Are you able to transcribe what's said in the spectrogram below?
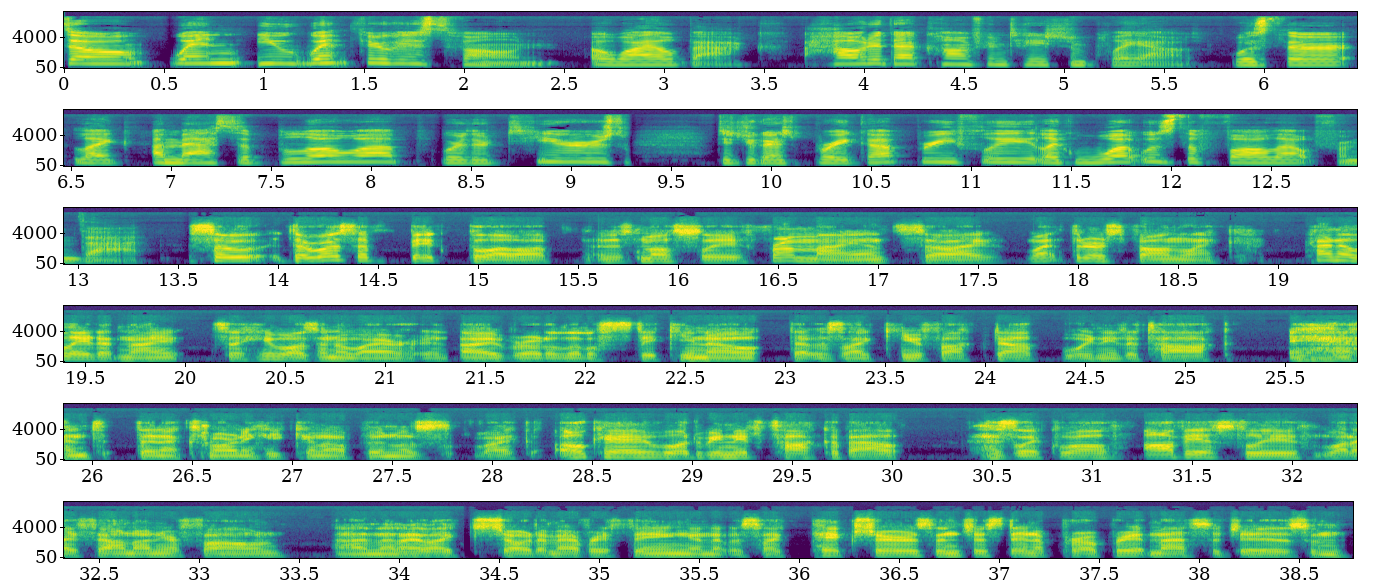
So when you went through his phone a while back, how did that confrontation play out? Was there like a massive blow up? Were there tears? Did you guys break up briefly? Like, what was the fallout from that? So there was a big blow up. It was mostly from my end. So I went through his phone like kind of late at night. So he wasn't aware. And I wrote a little sticky note that was like, You fucked up. We need to talk. And the next morning he came up and was like, Okay, what do we need to talk about? I was like, Well, obviously what I found on your phone. And then I like showed him everything and it was like pictures and just inappropriate messages and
